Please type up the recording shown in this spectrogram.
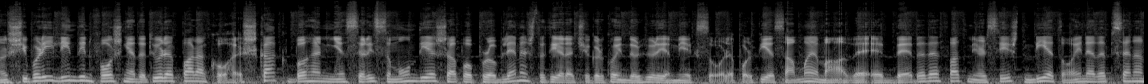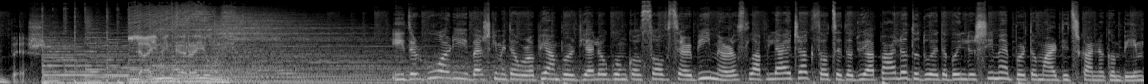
në Shqipëri lindin foshnjat e tyre para kohe, shkak Bëhen një seri sëmundjesh apo problemesh të tjera që kërkojnë ndërhyrje mjekësore, por pjesa më e madhe e bebeve fatmirësisht mbijetojnë edhe pse nën peshë. Lajme nga rajoni. I dërguari i Bashkimit Evropian për dialogun Kosovë-Serbi, Miroslav Lajçak, thotë se të dyja palët duhet të bëjnë lëshime për të marrë diçka në këmbim.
